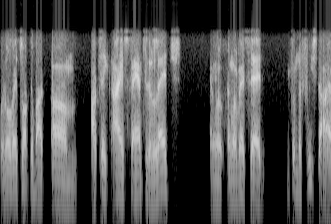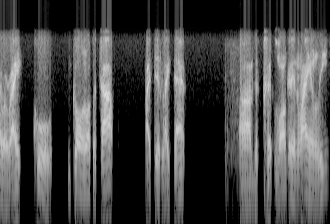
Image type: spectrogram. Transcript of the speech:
When Ored talked about, um, I'll take Iron's fam to the ledge, and when, and when Red said, "You from the freestyle era, right? Cool. You going off the top?" I did like that. Um, the clip longer than Ryan Leaf's.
